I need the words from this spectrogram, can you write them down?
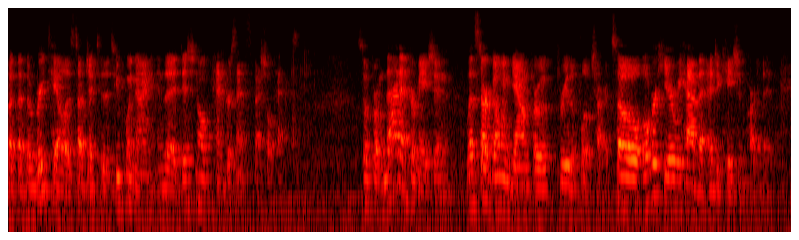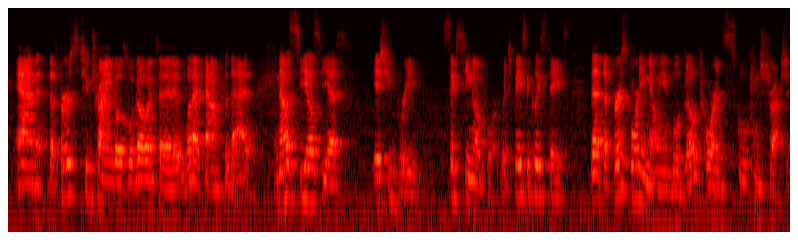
but that the retail is subject to the 2.9 and the additional 10% special tax. So from that information, let's start going down through, through the flow chart. So over here we have the education part of it. And the first two triangles we'll go into what I found for that. And that was CLCS issue brief 1604, which basically states that the first 40 million will go towards school construction.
